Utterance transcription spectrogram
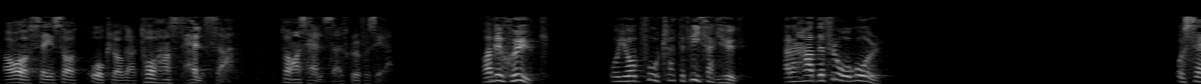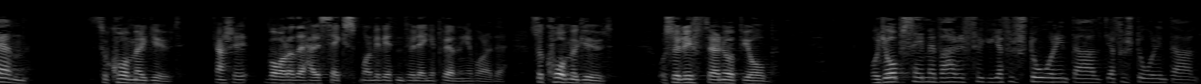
Ja säger åklagaren ta hans hälsa. Ta hans hälsa ska du få se. Och han blev sjuk. Och Jobb fortsatte prisa Gud. Han hade frågor. Och sen så kommer Gud. Kanske varade här i sex månader vi vet inte hur länge prövningen varade. Så kommer Gud och så lyfter han upp Jobb och Jobb säger men varför Gud? Jag förstår inte allt jag förstår inte allt.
